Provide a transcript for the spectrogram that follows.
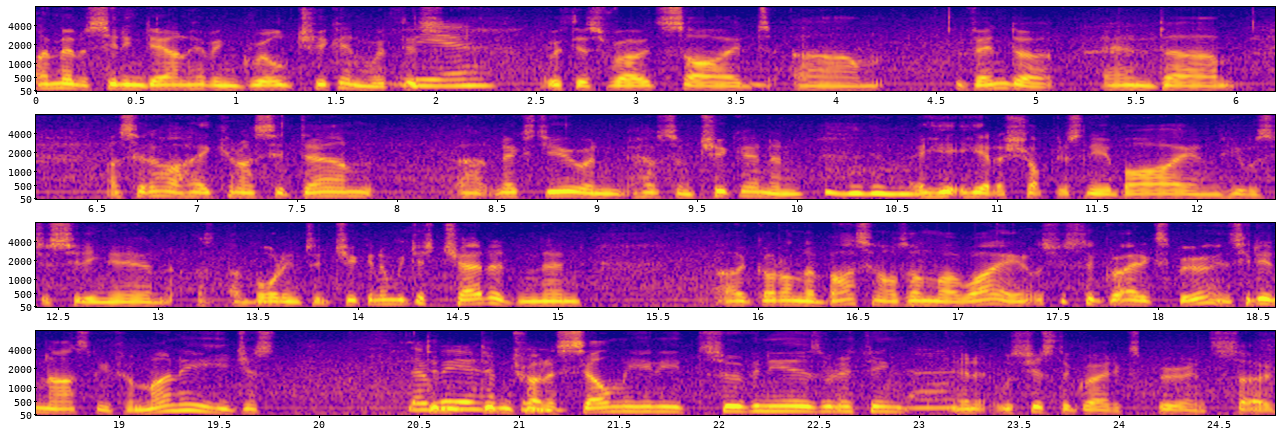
I remember sitting down having grilled chicken with this Yeah. with this roadside um, vendor, and um, I said, "Oh, hey, can I sit down uh, next to you and have some chicken?" And he, he had a shop just nearby, and he was just sitting there, and I, I bought him some chicken, and we just chatted, and then. I got on the bus and I was on my way. It was just a great experience. He didn't ask me for money. He just They're didn't, didn't try to sell me any souvenirs or anything, and it was just a great experience. So,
